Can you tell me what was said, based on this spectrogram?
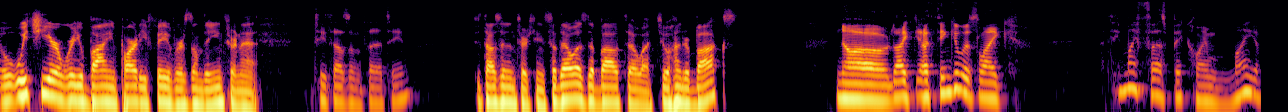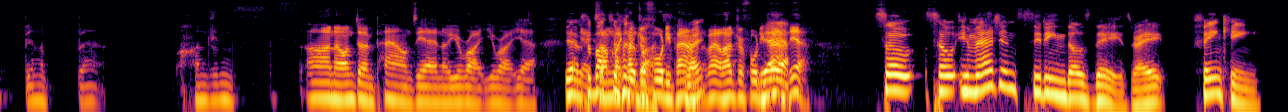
Which year were you buying party favors on the internet? 2013. 2013. So that was about uh, what 200 bucks? No, like I think it was like I think my first Bitcoin might have been about 100. Oh no, I'm doing pounds. Yeah, no, you're right. You're right. Yeah, yeah. yeah I'm like 140 pounds. Right? About 140 yeah, pounds. Yeah. So so imagine sitting those days, right? Thinking,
